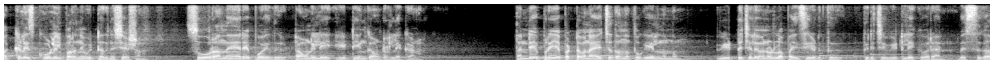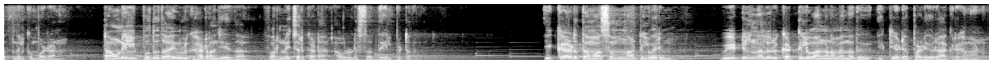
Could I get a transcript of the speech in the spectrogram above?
മക്കളെ സ്കൂളിൽ പറഞ്ഞു വിട്ടതിന് ശേഷം സൂറ നേരെ പോയത് ടൗണിലെ എ ടി എം കൗണ്ടറിലേക്കാണ്. തന്റെ പ്രിയപ്പെട്ടവൻ അയച്ചു തന്ന തുകയിൽ നിന്നും വീട്ടു ചെലവിനുള്ള പൈസയെടുത്ത് തിരിച്ച് വീട്ടിലേക്ക് വരാൻ ബസ് കാത്തു നിൽക്കുമ്പോഴാണ് ടൗണിൽ പുതുതായി ഉദ്ഘാടനം ചെയ്ത ഫർണിച്ചർ കട അവളുടെ ശ്രദ്ധയിൽപ്പെട്ടത്. ഇക്ക അടുത്ത മാസം നാട്ടിൽ വരും. വീട്ടിൽ നല്ലൊരു കട്ടിൽ വാങ്ങണമെന്നത് ഇക്കയുടെ പഴയൊരു ആഗ്രഹമാണ്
